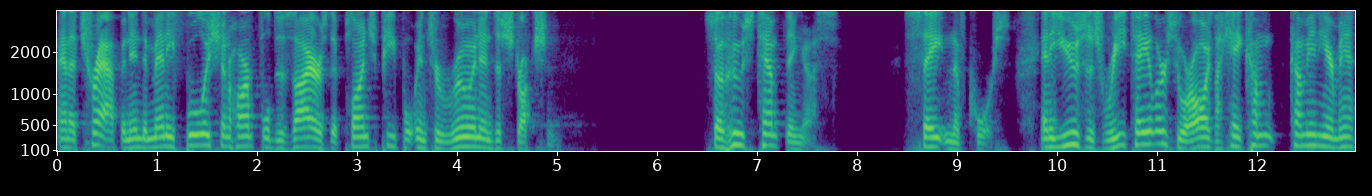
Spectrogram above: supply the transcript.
and a trap and into many foolish and harmful desires that plunge people into ruin and destruction. So who's tempting us? Satan, of course. And he uses retailers who are always like, Hey, come, come in here, man.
